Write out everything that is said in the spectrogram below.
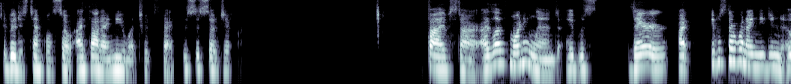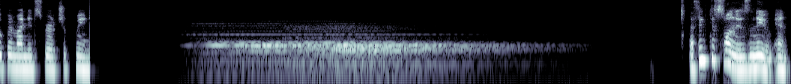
to Buddhist temples, so I thought I knew what to expect. This is so different. Five star. I love Morningland. It was there. I it was there when I needed an open-minded spiritual community. I think this one is new. And,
